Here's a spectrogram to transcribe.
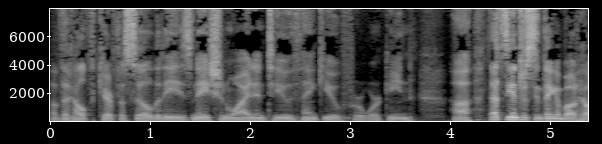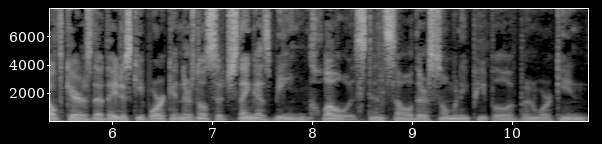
of the healthcare facilities nationwide. And to you, thank you for working uh, that's the interesting thing about healthcare is that they just keep working. There's no such thing as being closed, and so there's so many people who have been working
